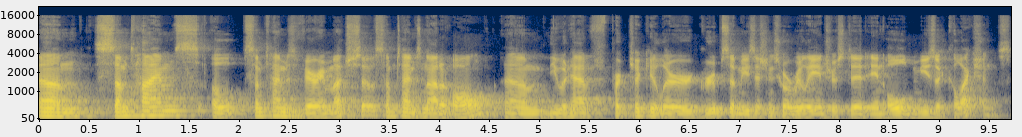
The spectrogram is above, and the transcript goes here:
Um, sometimes, uh, sometimes very much so. Sometimes not at all. Um, you would have particular groups of musicians who are really interested in old music collections.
